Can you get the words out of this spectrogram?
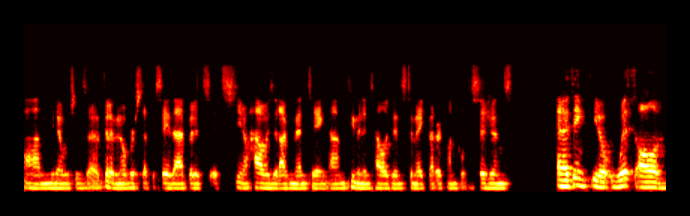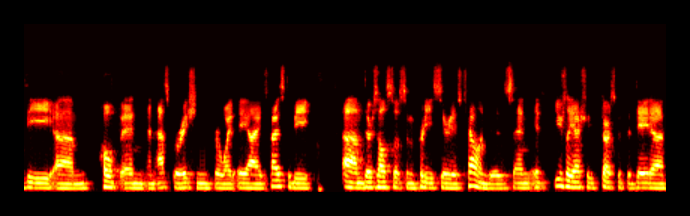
um, you know, which is a bit of an overstep to say that, but it's, it's, you know, how is it augmenting um, human intelligence to make better clinical decisions? And I think, you know, with all of the um, hope and, and aspiration for what AI tries to be, um, there's also some pretty serious challenges. And it usually actually starts with the data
